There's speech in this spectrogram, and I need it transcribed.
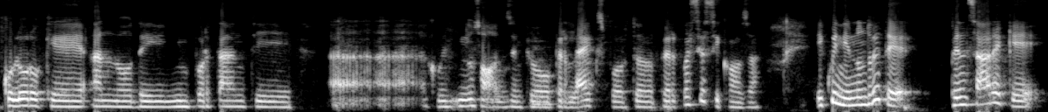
coloro che hanno degli importanti, uh, come, non so, ad esempio per l'export, per qualsiasi cosa. E quindi non dovete pensare che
